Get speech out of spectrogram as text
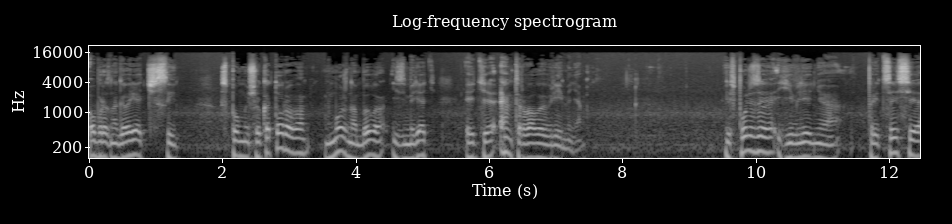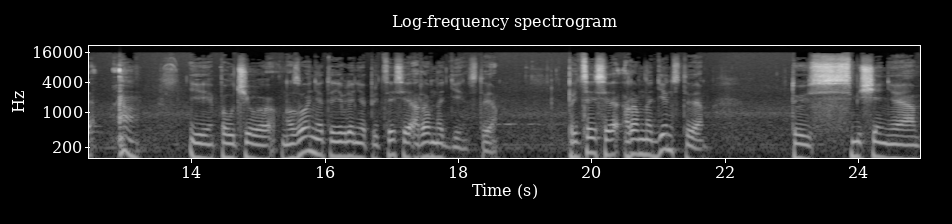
образно говоря, часы, с помощью которого можно было измерять эти интервалы времени, используя явление прецессия и получила название это явление прецессия равноденствия. Прецессия равноденствия, то есть смещение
